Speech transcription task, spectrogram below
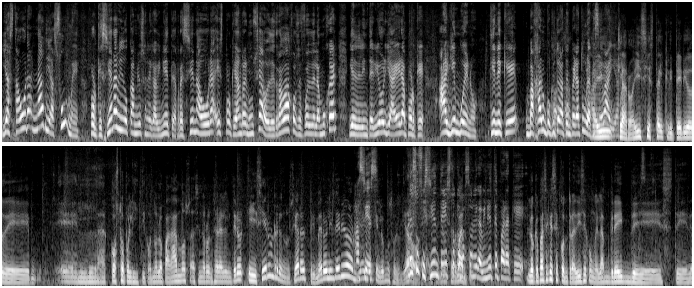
Y hasta ahora nadie asume, porque si han habido cambios en el gabinete recién ahora es porque han renunciado. El de trabajo se fue el de la mujer y el del interior ya era porque alguien bueno tiene que bajar un poquito la temperatura, que se vaya. Claro, ahí sí está el criterio de el costo político, no lo pagamos haciendo renunciar al interior. E hicieron renunciar al primero del interior, Así es. que lo hemos olvidado. Pero es suficiente esto que pasó en el gabinete para que... Lo que pasa es que se contradice con el upgrade de, este, de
